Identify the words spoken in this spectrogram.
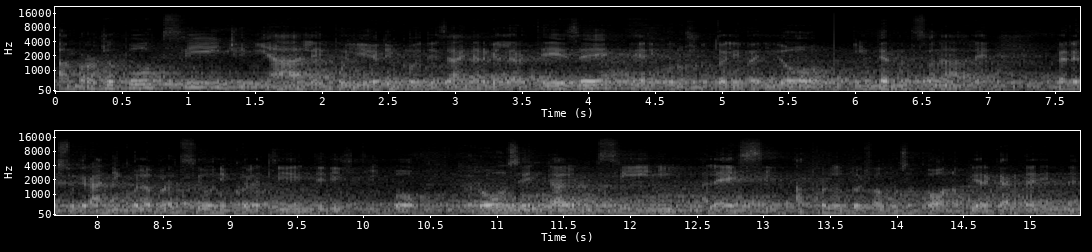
Ambrogio Pozzi, geniale poliedrico e designer gallartese, è riconosciuto a livello internazionale per le sue grandi collaborazioni con aziende del tipo Rosenthal, Guzzini, Alessi, ha prodotto il famoso cono Pierre Cardin.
